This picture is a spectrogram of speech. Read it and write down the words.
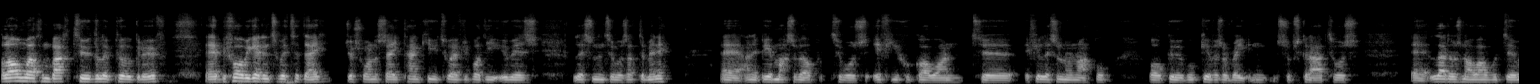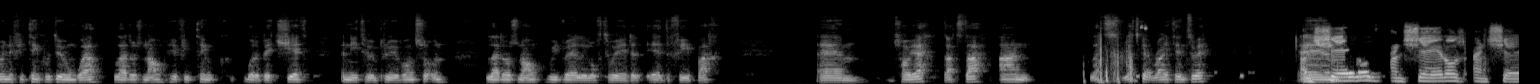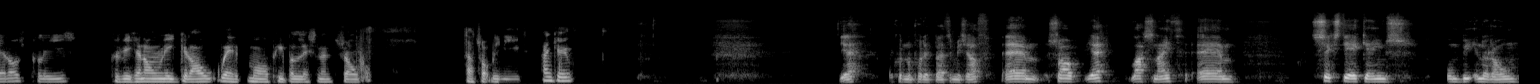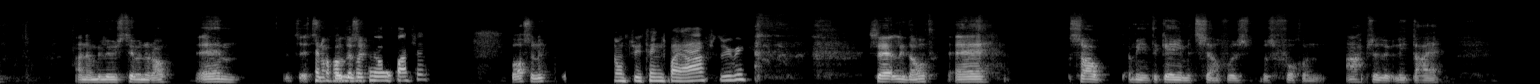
Hello and welcome back to the Liverpool Groove. Uh, before we get into it today, just want to say thank you to everybody who is listening to us at the minute. Uh, and it'd be a massive help to us if you could go on to, if you listen on Apple or Google, give us a rating, subscribe to us. Uh, let us know how we're doing. If you think we're doing well, let us know. If you think we're a bit shit and need to improve on something, let us know. We'd really love to hear the, hear the feedback. Um, so yeah, that's that. And let's let's get right into it. And Um, share us, and share us, and share us, please, because we can only grow with more people listening. So that's what we need. Thank you. yeah, couldn't have put it better myself. Um, so yeah, last night, um, sixty-eight games, unbeaten at home, and then we lose two in a row. Um, it's, it's not good, is it? Fashion. Boss, isn't it? Don't do things by halves, do we? Certainly don't. Uh, so I mean, the game itself was was fucking absolutely dire.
